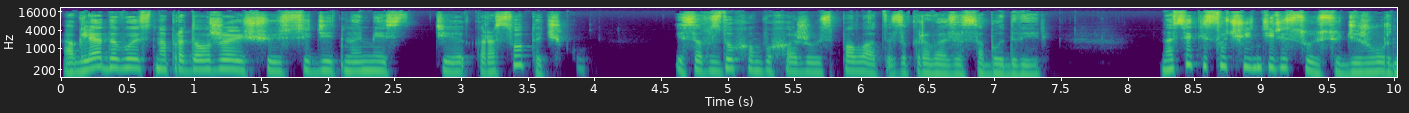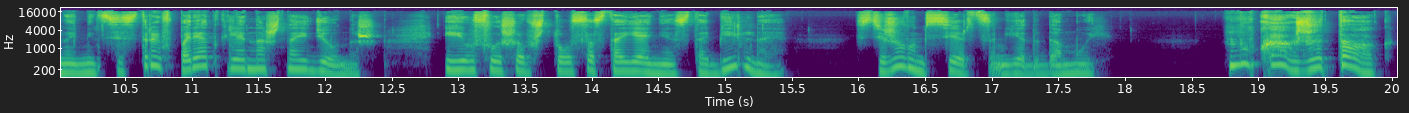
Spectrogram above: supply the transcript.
Оглядываясь на продолжающую сидеть на месте красоточку, и со вздохом выхожу из палаты, закрывая за собой дверь. На всякий случай интересуюсь у дежурной медсестры, в порядке ли наш найденыш. И, услышав, что состояние стабильное, с тяжелым сердцем еду домой. «Ну как же так?»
